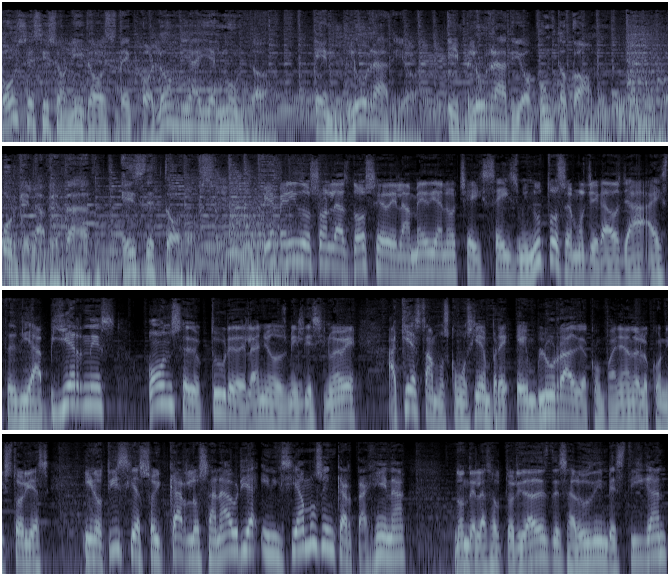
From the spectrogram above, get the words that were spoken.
Voces y sonidos de Colombia y el mundo en Blue Radio y bluradio.com, porque la verdad es de todos. Bienvenidos, son las 12 de la medianoche y 6 minutos. Hemos llegado ya a este día viernes 11 de octubre del año 2019. Aquí estamos, como siempre, en Blue Radio, acompañándolo con historias y noticias. Soy Carlos Sanabria. Iniciamos en Cartagena donde las autoridades de salud investigan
